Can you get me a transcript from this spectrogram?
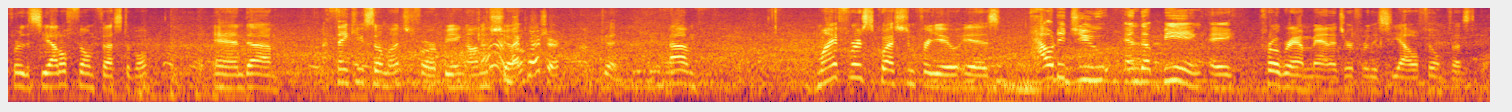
for the Seattle Film Festival. And um, thank you so much for being on the Ah, show. my pleasure. Good. Um, my first question for you is how did you end up being a program manager for the Seattle Film Festival?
